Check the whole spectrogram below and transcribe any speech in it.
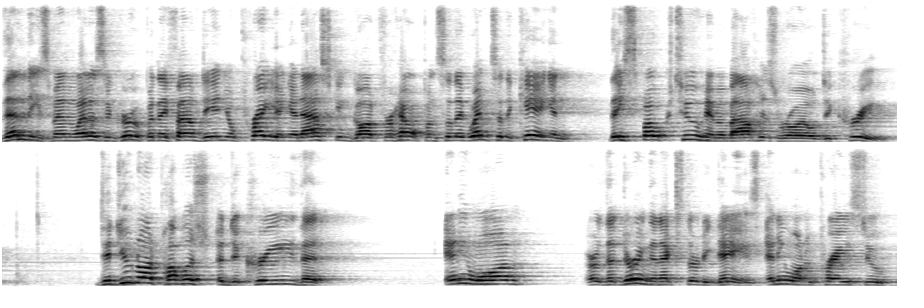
Then these men went as a group and they found Daniel praying and asking God for help. And so they went to the king and they spoke to him about his royal decree. Did you not publish a decree that anyone, or that during the next 30 days, anyone who prays to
